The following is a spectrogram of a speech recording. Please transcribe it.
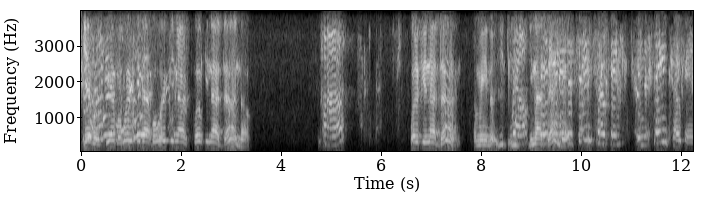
Two Yeah, but hours? yeah, but what if you're not? But what if you're not? What if you're not done though? Huh? What if you're not done? I mean, you, you, Well, you're not and, done and in the same token, in the same token,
